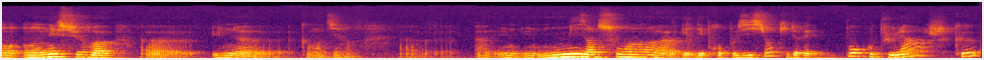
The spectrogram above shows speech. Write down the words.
on, est sur une, comment dire, une, mise en soin et des propositions qui doivent être beaucoup plus larges que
